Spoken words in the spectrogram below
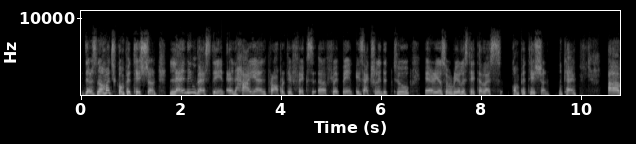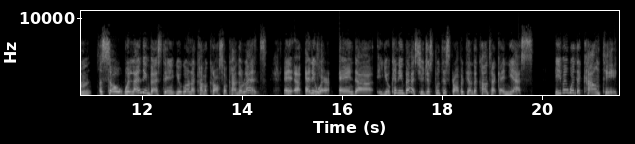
There's not much competition. Land investing and high-end property fix, uh, flipping is actually the two areas of real estate that less competition. Okay. Um, so with land investing, you're going to come across all kind of lands uh, anywhere, and uh, you can invest. You just put this property under contract, and yes, even with the county,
